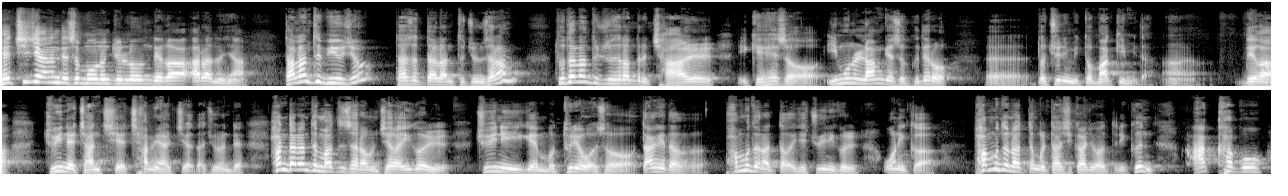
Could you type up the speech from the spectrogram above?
해치지 않은 데서 모는 줄로 내가 알았느냐. 달란트 비유죠. 다섯 달란트 준 사람, 두 달란트 준 사람들은 잘 이렇게 해서 이문을 남겨서 그대로 또 주님이 또 맡깁니다. 어, 내가 주인의 잔치에 참여할지어다 주는데 한 달란트 맡은 사람은 제가 이걸 주인이 이게 뭐 두려워서 땅에다가 파묻어 놨다가 이제 주인이 그걸 오니까 파묻어 놨던 걸 다시 가져왔더니 그건 악하고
